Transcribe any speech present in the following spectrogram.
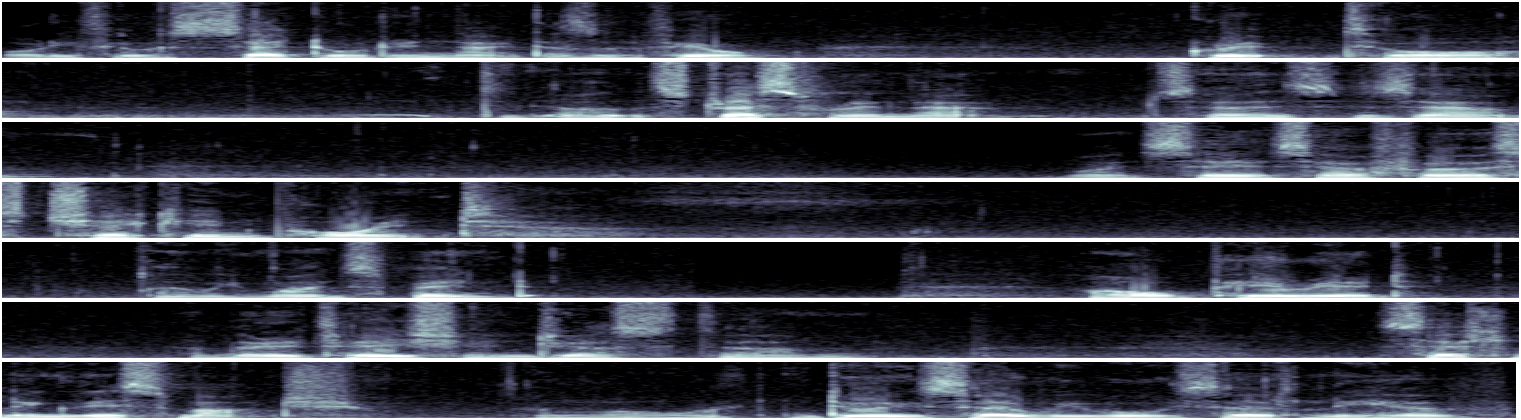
Body feels settled in that, doesn't feel gripped or stressful in that. So this is our might say it's our first check-in point. And we might spend a whole period of meditation just um, settling this much. And while doing so, we will certainly have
